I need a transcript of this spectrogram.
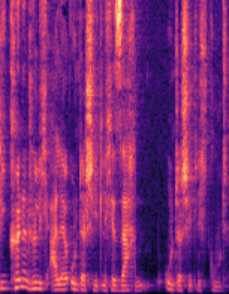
die können natürlich alle unterschiedliche Sachen unterschiedlich gut.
